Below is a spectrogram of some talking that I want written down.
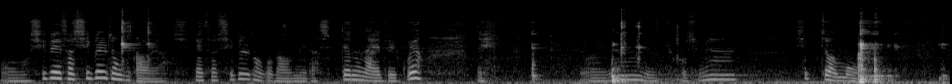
어, 10에서 11 정도 나와요. 10에서 11 정도 나옵니다. 10대는 아이도 있고요. 네. 이 아이는 이렇게 보시면 10.5. 이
